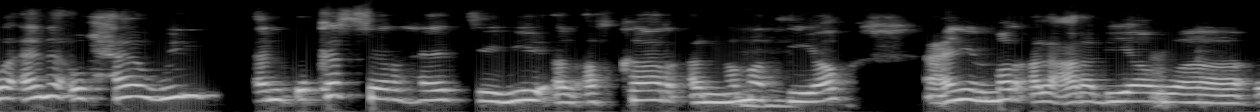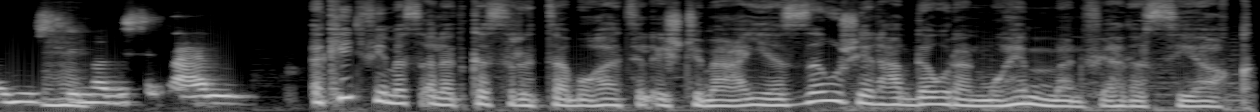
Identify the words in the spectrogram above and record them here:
وأنا أحاول أن أكسر هذه الأفكار النمطية عن المرأة العربية والمسلمة بصفة عامة. أكيد في مسألة كسر التابوهات الاجتماعية الزوج يلعب دورا مهما في هذا السياق.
